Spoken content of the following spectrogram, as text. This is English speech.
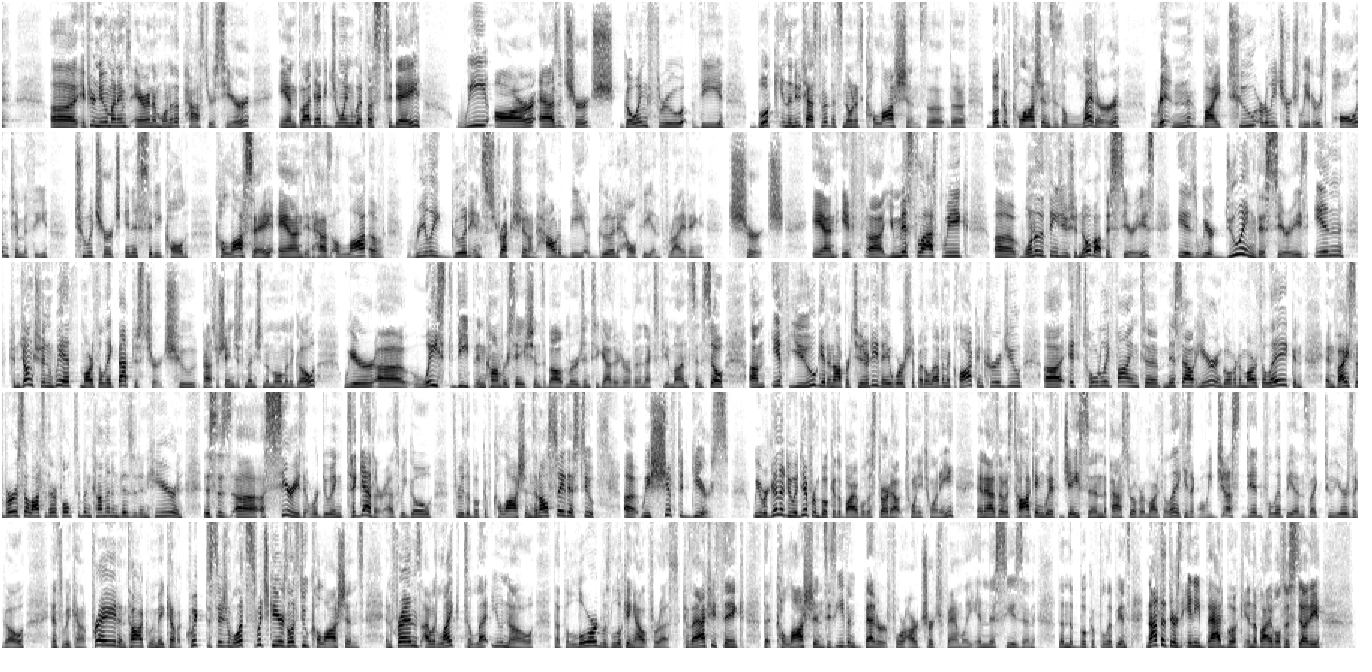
Uh, if you're new, my name's Aaron. I'm one of the pastors here, and glad to have you join with us today. We are, as a church, going through the book in the New Testament that's known as Colossians. The, the book of Colossians is a letter written by two early church leaders, Paul and Timothy, to a church in a city called Colossae, and it has a lot of really good instruction on how to be a good, healthy, and thriving church. And if uh, you missed last week, uh, one of the things you should know about this series is we are doing this series in conjunction with Martha Lake Baptist Church, who Pastor Shane just mentioned a moment ago. We're uh, waist deep in conversations about merging together here over the next few months. And so, um, if you get an opportunity, they worship at 11 o'clock, encourage you. Uh, it's totally fine to miss out here and go over to Martha Lake and, and vice versa. Lots of their folks have been coming and visiting here. And this is uh, a series that we're doing together as we go through the book of Colossians. And I'll say this too uh, we shifted gears. We were going to do a different book of the Bible to start out 2020. And as I was talking with Jason, the pastor over at Martha Lake, he's like, Well, we just did Philippians like two years ago. And so we kind of prayed and talked, and we made kind of a quick decision. Well, let's switch gears, and let's do Colossians. And friends, I would like to let you know that the Lord was looking out for us because I actually think that Colossians is even better for our church family in this season than the book of Philippians. Not that there's any bad book in the Bible to study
